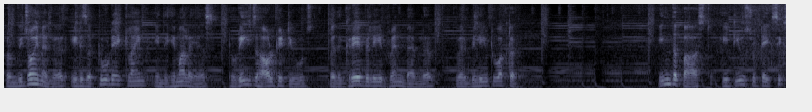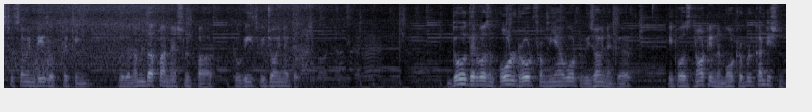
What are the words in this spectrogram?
From Vijayanagar, it is a two-day climb in the Himalayas to reach the altitudes where the grey-bellied wren babbler were believed to occur. In the past, it used to take 6 to 7 days of trekking through the Namdapha National Park to reach Vijayanagar. Though there was an old road from Miao to Vijayanagar, it was not in a motorable condition.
